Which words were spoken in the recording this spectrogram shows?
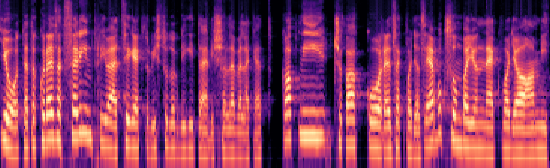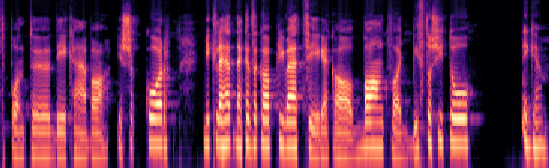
Jó, tehát akkor ezek szerint privát cégektől is tudok digitálisan leveleket kapni, csak akkor ezek vagy az Airboxomba jönnek, vagy a mit.dk-ba. És akkor mik lehetnek ezek a privát cégek? A bank, vagy biztosító? Igen,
